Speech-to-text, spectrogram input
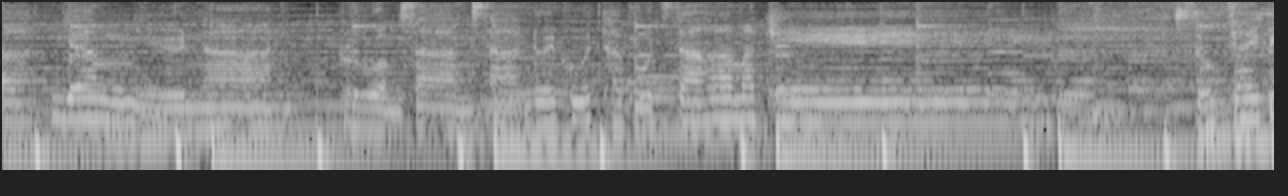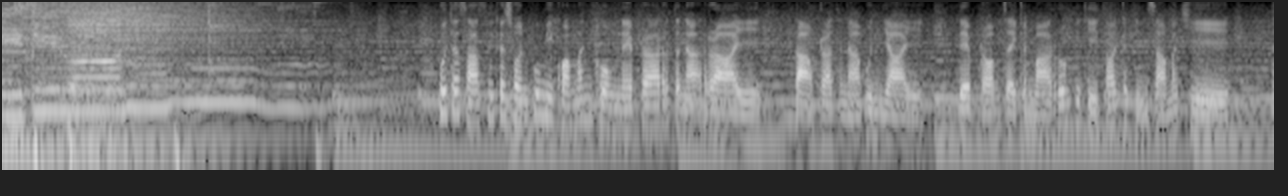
สตร์ยัง สร้างสารด้วยพุทธบุตรสามัคคี สุขใจปีติล้นพุทธศาสนิกชนผู้มีความมั่นคงในพระรัตนตรัยต่างปรารถนาบุญใหญ่ ได้พร้อมใจกันมาร่วมพิธีทอดกฐินสามัคคีณ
